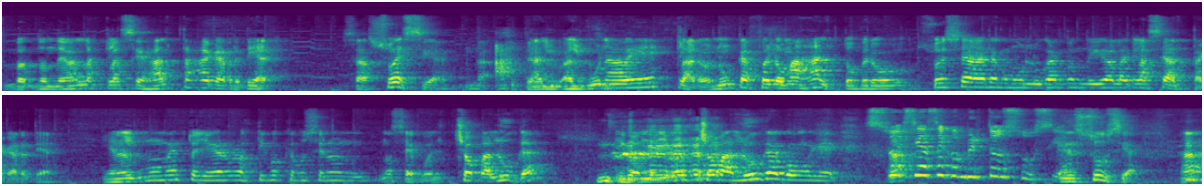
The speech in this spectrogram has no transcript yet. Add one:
donde van las clases altas a carretear. O sea, Suecia, Ah, al- alguna vez, claro, nunca fue lo más alto, pero Suecia era como un lugar donde iba la clase alta a carretear. Y en algún momento llegaron unos tipos que pusieron, no sé, pues el Chopaluca. Y cuando llegó el Chopaluca, como que Suecia se convirtió en sucia. en sucia. ¿Ah?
